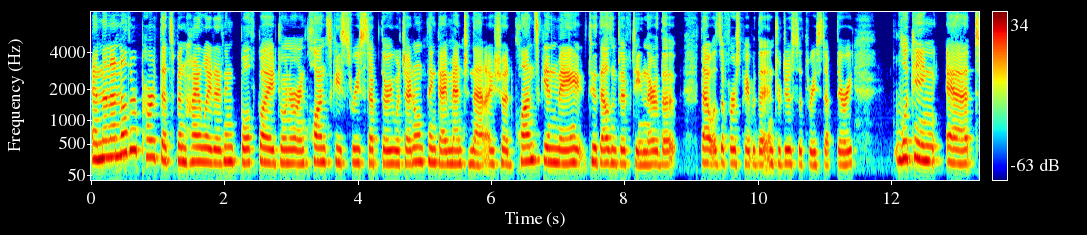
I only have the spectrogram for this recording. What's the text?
And then another part that's been highlighted, I think, both by Joiner and Klonsky's three step theory, which I don't think I mentioned that. I should. Klonsky in May 2015, they're the, that was the first paper that introduced the three step theory, looking at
